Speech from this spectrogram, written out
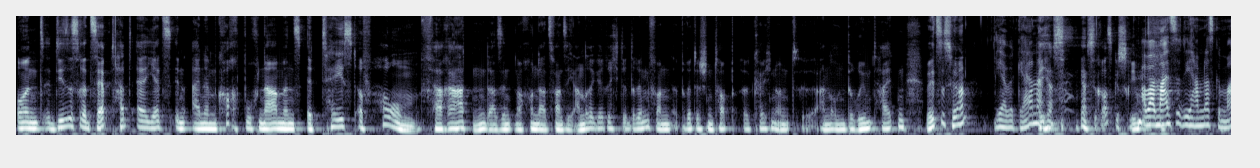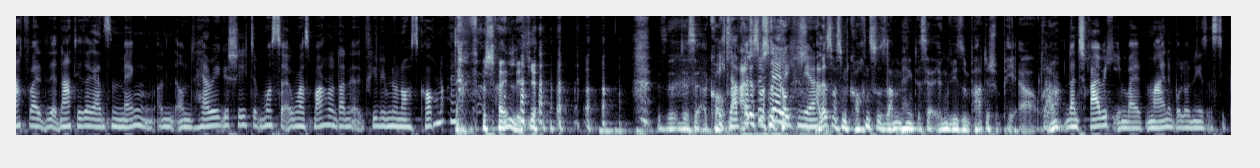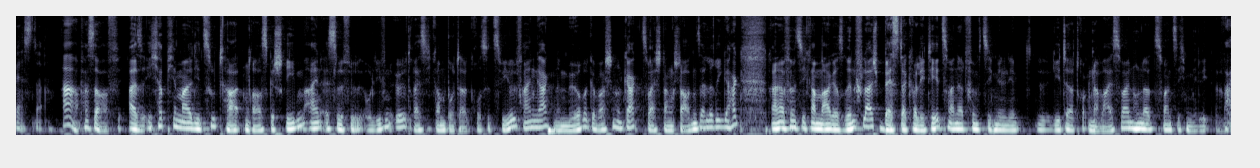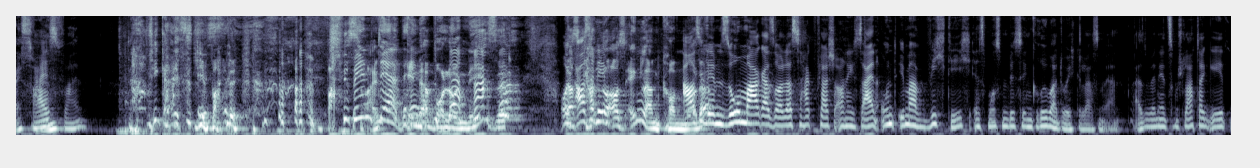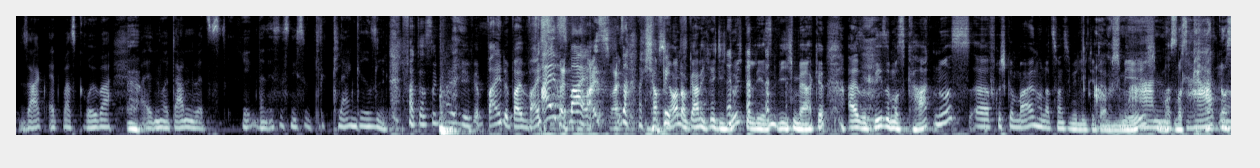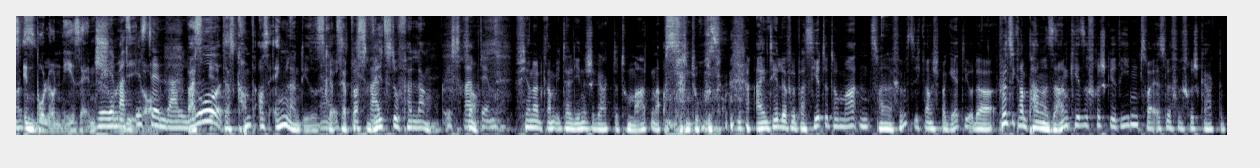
Und dieses Rezept hat er jetzt in einem Kochbuch namens A Taste of Home verraten. Da sind noch 120 andere Gerichte drin von britischen Top-Köchen und äh, anderen Berühmtheiten. Willst du es hören? Ja, aber gerne. Ich habe es rausgeschrieben. Aber meinst du, die haben das gemacht, weil nach dieser ganzen Mengen- und, und Harry-Geschichte musste er irgendwas machen und dann fiel ihm nur noch das Kochen ein? Wahrscheinlich, ja. Das, das, ist ja Kochen. Ich glaub, das alles, was mit bestell Ko- ich mir. Alles, was mit Kochen zusammenhängt, ist ja irgendwie sympathische PR, oder? Klar. Und dann schreibe ich ihm, weil meine Bolognese ist die beste. Ah, pass auf. Also ich habe hier mal die Zutaten rausgeschrieben. Ein Esslöffel Olivenöl, 30 Gramm Butter, große Zwiebel fein gehackt, eine Möhre gewaschen und gehackt, zwei Stangen Staudensellerie gehackt, 350 Gramm mageres Rindfleisch, bester Qualität, 250 Milliliter trockener Weißwein, 120 Milliliter Weißwein. Weißwein. Wie geil, wir beide. Weißwein der in der Bolognese. Und das kann außerdem- nur aus England kommen, Außerdem, oder? so mager soll das Hackfleisch auch nicht sein. Und immer wichtig, es muss ein bisschen gröber durchgelassen werden. Also wenn ihr zum Schlachter geht, sagt etwas gröber, weil nur dann wird's, dann ist es nicht so klein grisselig. Ich fand das so geil, wie wir beide bei Weißwein. Weißwein. Weißwein. Ich habe es mir auch noch gar nicht richtig durchgelesen, wie ich merke. Also Prise Muskatnuss, äh, frisch gemahlen, 120 Milliliter Ach, Milch. Mann, Mu- Muskatnuss. in Bolognese, Entschuldigung. was ist denn da Was- los? das kommt aus England, dieses Ja, Rezept. Was willst du verlangen? ich schreib dem. 400 Gramm italienische gehackte Tomaten aus der Dose. Ein Teelöffel passierte Tomaten, 250 Gramm Spaghetti oder 50 Gramm Parmesankäse frisch gerieben, zwei Esslöffel frisch gehackte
